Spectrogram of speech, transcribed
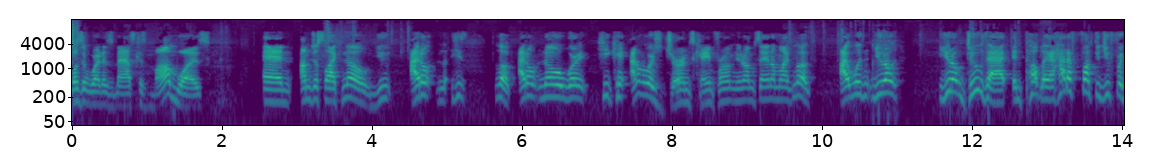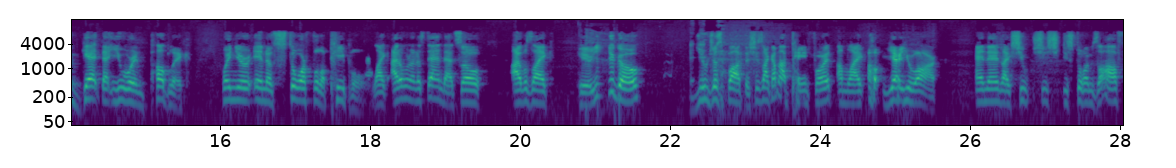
wasn't wearing his mask. His mom was, And I'm just like, no, you. I don't. He's look. I don't know where he came. I don't know where his germs came from. You know what I'm saying? I'm like, look, I wouldn't. You don't. You don't do that in public. How the fuck did you forget that you were in public when you're in a store full of people? Like, I don't understand that. So I was like, here you go. You just bought this. She's like, I'm not paying for it. I'm like, oh yeah, you are. And then like she she she storms off,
